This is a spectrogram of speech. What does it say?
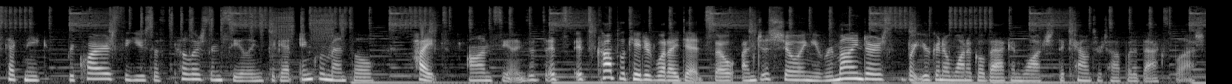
Next technique requires the use of pillars and ceilings to get incremental height on ceilings. It's, it's, it's complicated what I did, so I'm just showing you reminders, but you're going to want to go back and watch the countertop with a backsplash.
